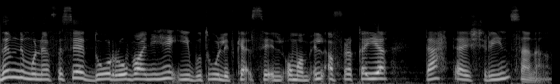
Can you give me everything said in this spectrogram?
ضمن منافسات دور ربع نهائي بطولة كأس الأمم الأفريقية تحت 20 سنة.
